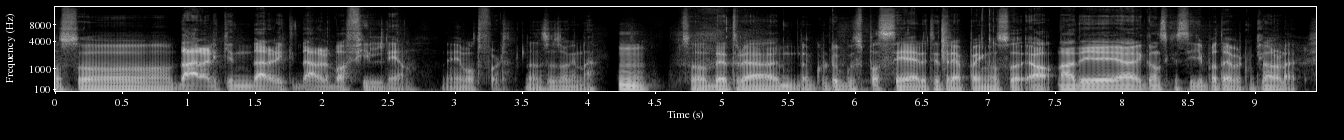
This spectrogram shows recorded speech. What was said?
Og så Der er det, ikke, der er det, ikke, der er det bare fillen igjen i Watford denne sesongen der. Mm. Så det tror jeg de kommer til å spasere til tre poeng. Også. ja, nei, de er ganske sikker på at Everton klarer det.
